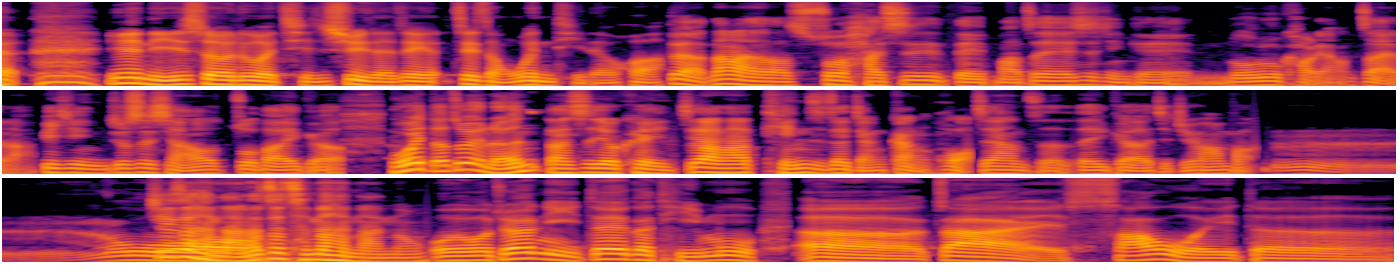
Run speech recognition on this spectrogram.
因为你是说如果情绪的这个这种问题的话，对啊，当然了，说还是得把这些事情给挪入考量在啦。毕竟就是想要做到一个不会得罪人，但是又可以让他停止在讲干话这样子的一个解决方法。嗯，其实这很难的，这真的很难哦。我我觉得你这个题目，呃，在稍微的，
